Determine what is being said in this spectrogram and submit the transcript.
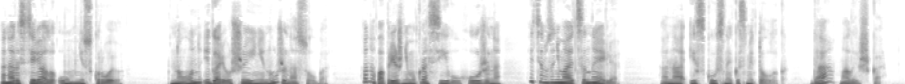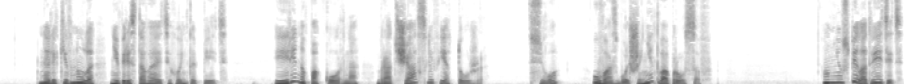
Она растеряла ум, не скрою. Но он Игорёше и не нужен особо. Она по-прежнему красива, ухожена. Этим занимается Неля. Она искусный косметолог. Да, малышка?» Нелли кивнула, не переставая тихонько петь. И Ирина покорна. Брат счастлив, я тоже. «Все?» У вас больше нет вопросов?» Он не успел ответить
